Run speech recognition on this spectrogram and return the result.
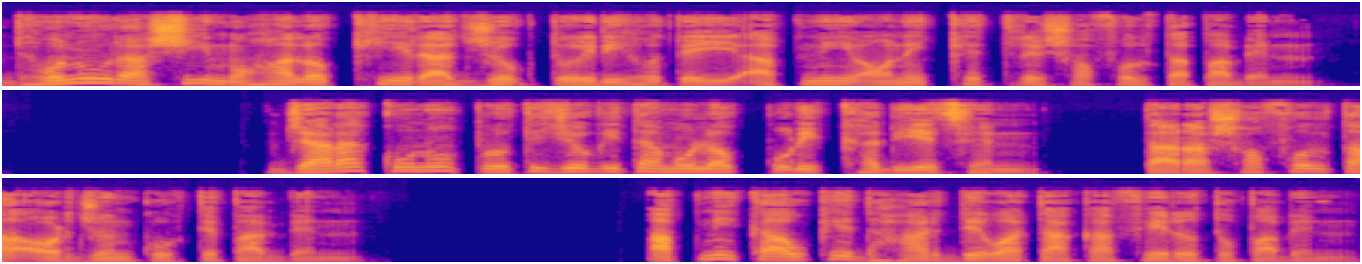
ধনু রাশি মহালক্ষ্মী রাজযোগ তৈরি হতেই আপনি অনেক ক্ষেত্রে সফলতা পাবেন। যারা কোনো প্রতিযোগিতামূলক পরীক্ষা দিয়েছেন, তারা সফলতা অর্জন করতে পারবেন। আপনি কাউকে ধার দেওয়া টাকা ফেরতও পাবেন।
